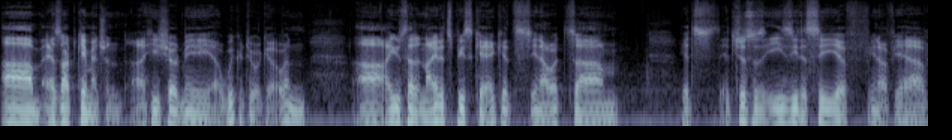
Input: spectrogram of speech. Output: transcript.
um, as Dr. K mentioned, uh, he showed me a week or two ago, and uh, I use that at night. It's a piece of cake. It's you know it's um, it's it's just as easy to see if you know if you have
